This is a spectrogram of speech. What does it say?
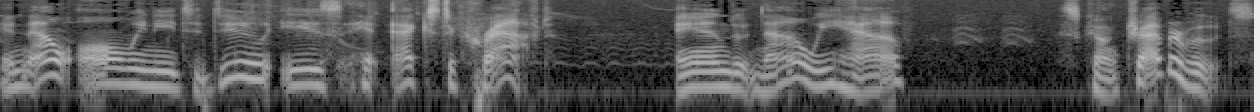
And now all we need to do is hit X to craft. And now we have Skunk Trapper Boots.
